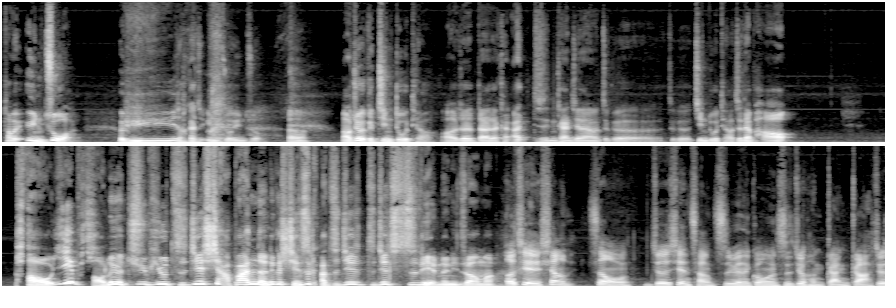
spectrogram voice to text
它会运作啊，吁，它开始运作运作，嗯，然后就有个进度条啊，就大家在看，哎，其实你看现在这个这个进度条正在跑。跑一跑，那个 GPU 直接下班了，那个显示卡直接直接失联了，你知道吗？而且像这种就是现场支援的工程师就很尴尬，就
